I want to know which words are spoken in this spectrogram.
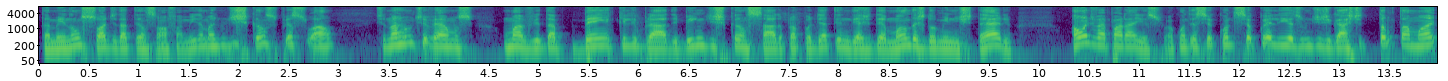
também não só de dar atenção à família, mas no descanso pessoal. Se nós não tivermos uma vida bem equilibrada e bem descansada para poder atender as demandas do ministério, aonde vai parar isso? Vai acontecer o que aconteceu com Elias, um desgaste tão tamanho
